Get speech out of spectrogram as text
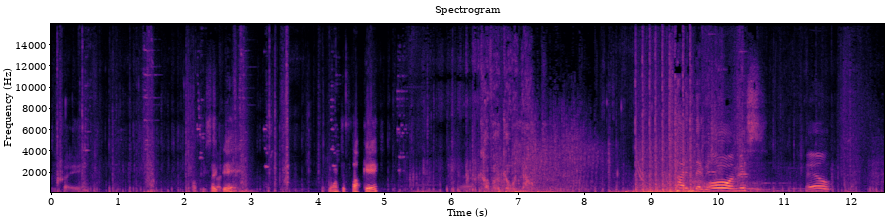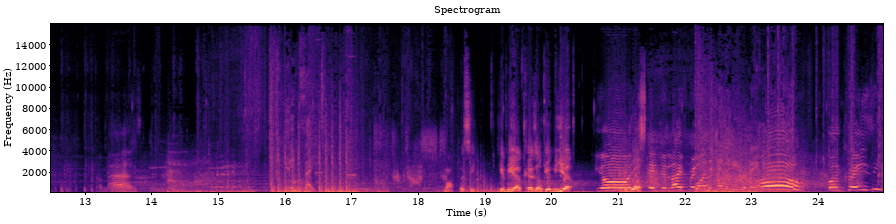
Let's try A. Oh, it's like that. You want the fuck eh? Cover going out. Cutting their vision. Oh, I missed. Help. I'm ass. Get in sight. Come on, pussy. Get me up, Kezo. Get me up. Yo, I go. just saved your life right One now. enemy remaining. Oh, going crazy.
